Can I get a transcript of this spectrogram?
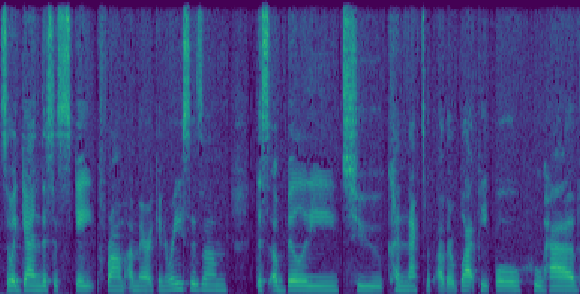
So, again, this escape from American racism, this ability to connect with other Black people who have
